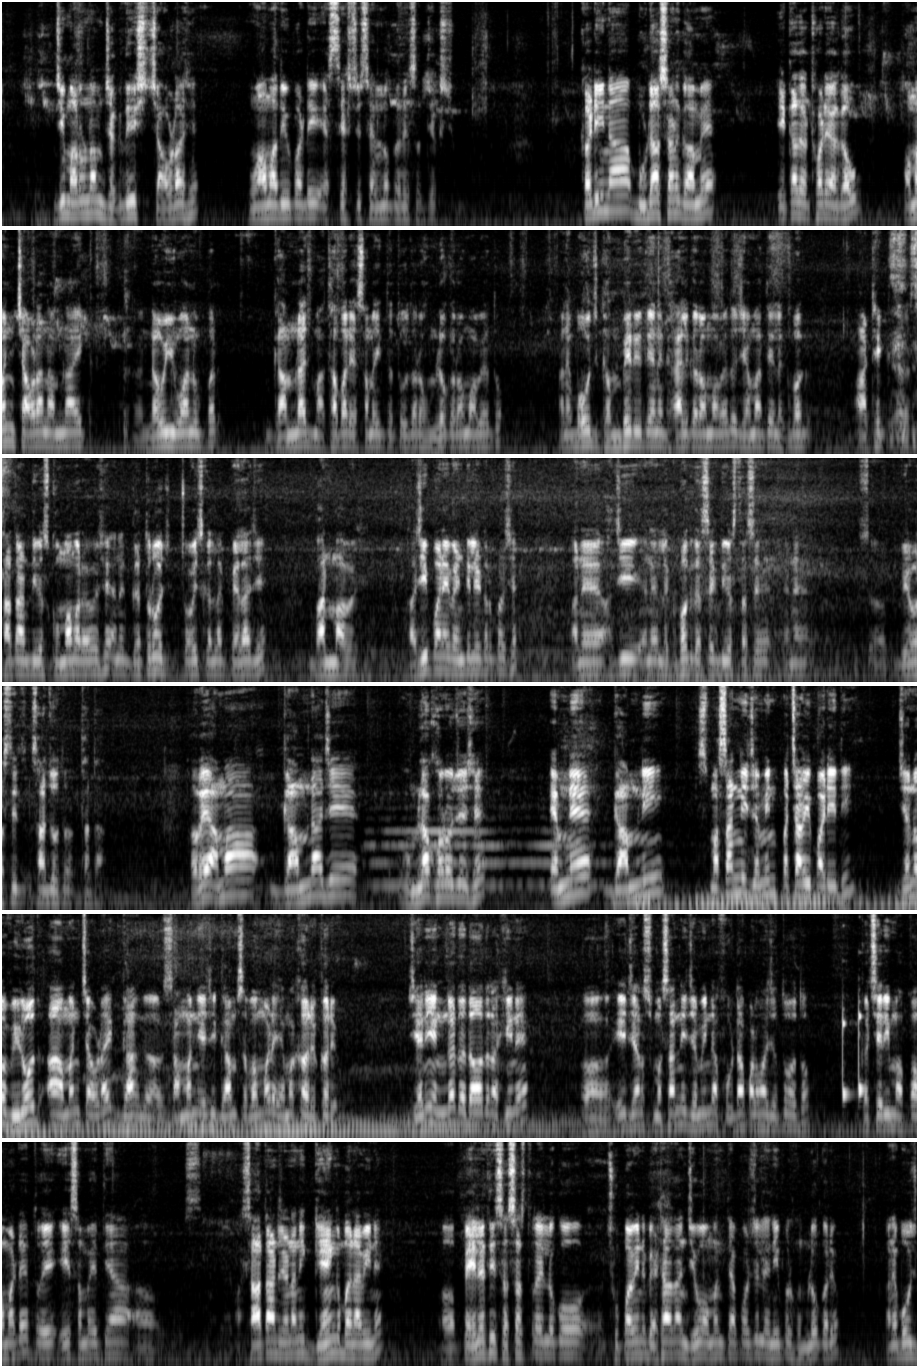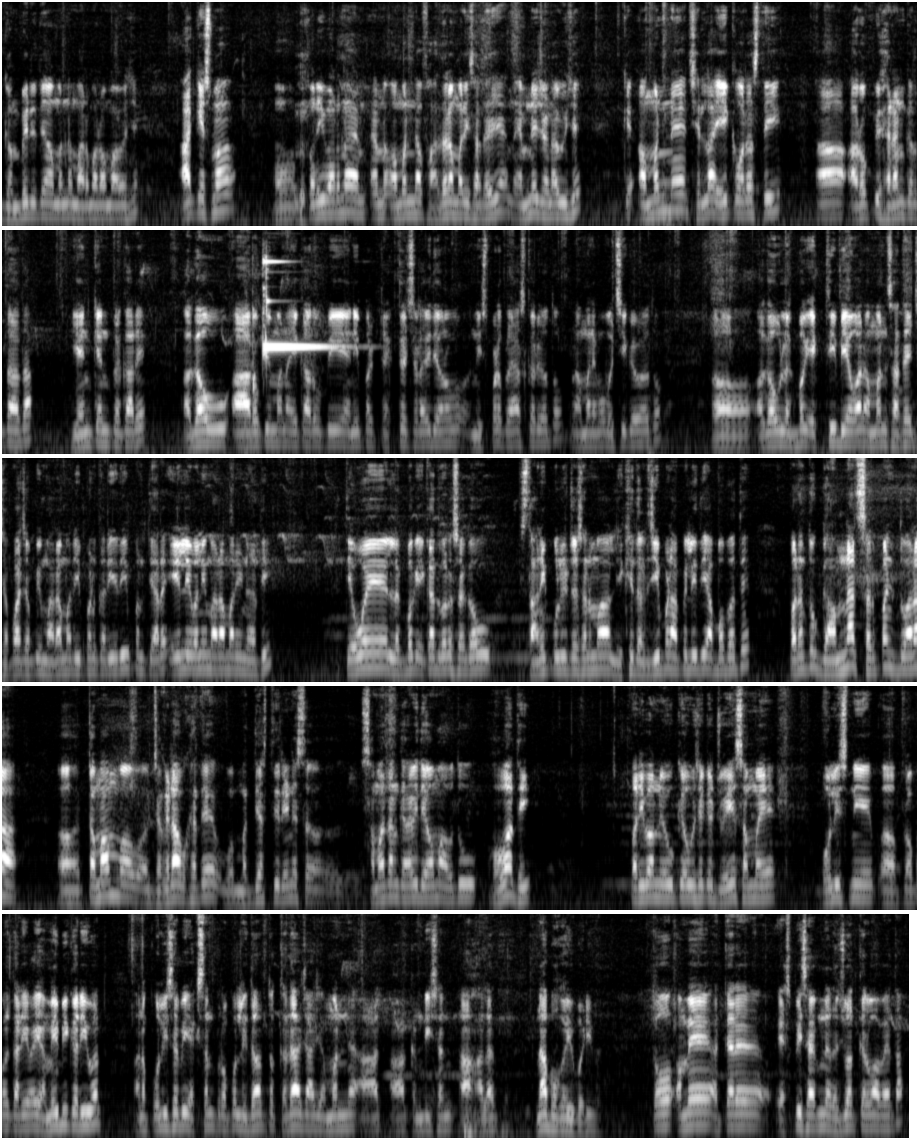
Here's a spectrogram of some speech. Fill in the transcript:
જી મારું નામ જગદીશ ચાવડા છે. હું આમ આદમી પાર્ટી એસસી એસટી સેલનો પ્રદેશ અધ્યક્ષ છું. કડીના બુડાસણ ગામે એકાદ અઠવાડિયા અગાઉ અમન ચાવડા નામના એક નવયુવાન ઉપર ગામના જ માથા પર અસામાજિક તત્વો દ્વારા હુમલો કરવામાં આવ્યો હતો અને બહુ જ ગંભીર રીતે એને ઘાયલ કરવામાં આવ્યો હતો જેમાં તે લગભગ આઠેક સાત આઠ દિવસ કોમામાં રહ્યો છે અને ગતરોજ ચોવીસ કલાક પહેલાં જે ભાનમાં આવે છે. હજી પણ એ વેન્ટિલેટર પર છે અને હજી એને લગભગ દસેક દિવસ થશે એને વ્યવસ્થિત સાજો થતા. હવે આમાં ગામના જે હુમલાખોરો જે છે, એમને ગામની સ્મશાનની જમીન પચાવી પાડી હતી, જેનો વિરોધ આ અમન ચાવડાએ સામાન્ય જે ગામ સભા મળે એમાં કર્યો જેની અંગત અદાવત રાખીને એ જ્યારે સ્મશાનની જમીનના ફોટા પાડવા જતો હતો કચેરીમાં આપવા માટે, તો એ એ સમયે ત્યાં સાત આઠ જણાની ગેંગ બનાવીને પહેલેથી સશસ્ત્ર એ લોકો છુપાવીને બેઠા હતા અને જેવો અમન ત્યાં પહોંચેલો, એની પર હુમલો કર્યો અને બહુ જ ગંભીર રીતે અમનને માર મારવામાં આવે છે. આ કેસમાં પરિવારના અમનના ફાધર અમારી સાથે છે અને એમને જણાવ્યું છે કે અમનને છેલ્લા એક વર્ષથી આ આરોપીઓ હેરાન કરતા હતા. યેન કેન પ્રકારે અગાઉ આ આરોપીમાંના એક આરોપીએ એની પર ટ્રેક્ટર ચડાવી દેવાનો નિષ્ફળ પ્રયાસ કર્યો હતો, પણ અમન એમાં બચી ગયો હતો. અગાઉ લગભગ એકથી બે વાર અમન સાથે ઝપાઝપી મારામારી પણ કરી હતી, પણ ત્યારે એ લેવલની મારામારી ન હતી. તેઓએ લગભગ એકાદ વર્ષ અગાઉ સ્થાનિક પોલીસ સ્ટેશનમાં લિખિત અરજી પણ આપેલી હતી આ બાબતે, પરંતુ ગામના જ સરપંચ દ્વારા તમામ ઝઘડા વખતે મધ્યસ્થી રહીને સમાધાન કરાવી દેવામાં આવતું હોવાથી પરિવારનું એવું કહેવું છે કે જો એ સમયે પોલીસની પ્રોપર કાર્યવાહી અમે બી કરી હોત અને પોલીસે બી એક્શન પ્રોપર લીધા હોત, તો કદાચ આજે અમને આ આ કન્ડિશન આ હાલત ના ભોગવવી પડી હોત. તો અમે અત્યારે એસપી સાહેબને રજૂઆત કરવા આવ્યા હતા.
